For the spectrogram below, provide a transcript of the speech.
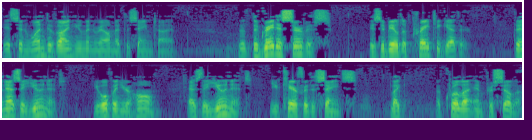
It's in one divine human realm at the same time. The, the greatest service is to be able to pray together. Then, as a unit, you open your home. As the unit, you care for the saints, like Aquila and Priscilla.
